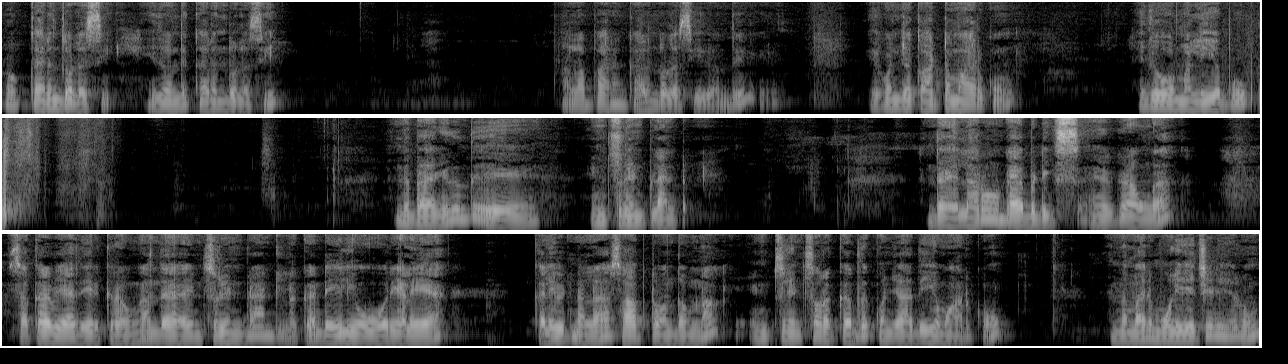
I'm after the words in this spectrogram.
அப்புறம் கருந்துளசி. இது வந்து கருந்துளசி. நல்லா பாருங்கள் கருந்துளசி இது வந்து இது கொஞ்சம் காட்டமாக இருக்கும். இது ஒரு மல்லிகைப்பூ. இந்த பேக் இது வந்து இன்சுலின் பிளான்ட் இந்த எல்லோரும் டயபெட்டிக்ஸ் இருக்கிறவங்க சக்கரை வியாதி இருக்கிறவங்க அந்த இன்சுலின் பிளான்ட்டில் இருக்க டெய்லியும் ஒவ்வொரு இலையை கழுவிட்டு நல்லா சாப்பிட்டு வந்தோம்னா இன்சுலின் சுரக்கிறது கொஞ்சம் அதிகமாக இருக்கும். இந்த மாதிரி மூலிகை செடிகளும்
